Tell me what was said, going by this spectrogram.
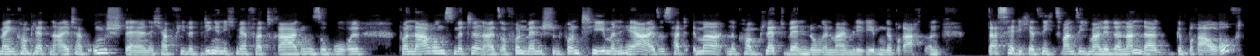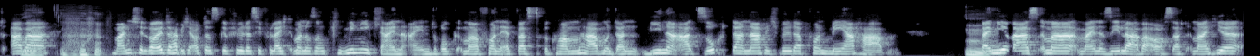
meinen kompletten Alltag umstellen. Ich habe viele Dinge nicht mehr vertragen, sowohl von Nahrungsmitteln als auch von Menschen, von Themen her. Also es hat immer eine Komplettwendung in meinem Leben gebracht. Und das hätte ich jetzt nicht 20 Mal hintereinander gebraucht, aber ja. manche Leute habe ich auch das Gefühl, dass sie vielleicht immer nur so einen mini kleinen Eindruck immer von etwas bekommen haben und dann wie eine Art Sucht danach, ich will davon mehr haben. Mhm. Bei mir war es immer, meine Seele aber auch sagt immer, hier,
